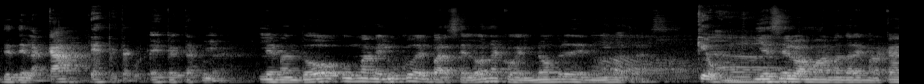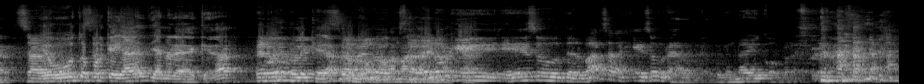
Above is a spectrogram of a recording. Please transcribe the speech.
desde la caja. Espectacular. Espectacular. Le mandó un mameluco del Barcelona con el nombre de mi hijo atrás. Qué bonito. Y ese lo vamos a mandar a enmarcar. Qué gusto porque ya, ya no le va a quedar. Pero No, no le queda, pero ¿sabes lo lo, vamos a mandar sabes a que eso del Barça? Es que eso es raro, ¿no? porque nadie compra.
